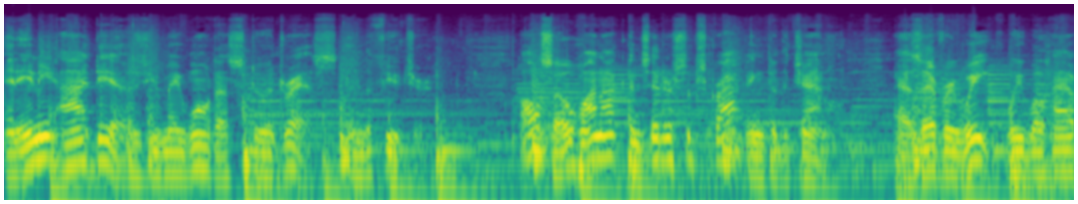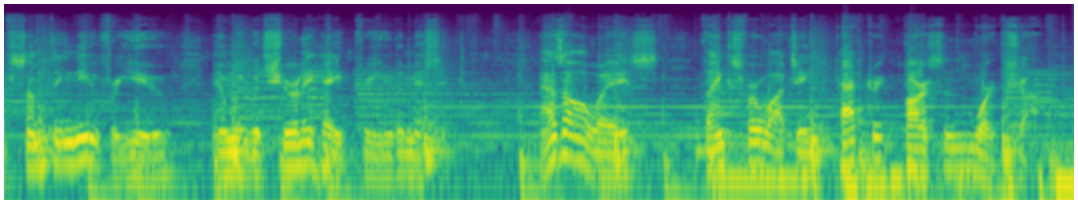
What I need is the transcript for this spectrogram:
and any ideas you may want us to address in the future. Also, why not consider subscribing to the channel, as every week we will have something new for you, and we would surely hate for you to miss it. As always, thanks for watching Patrick Parson Workshop.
